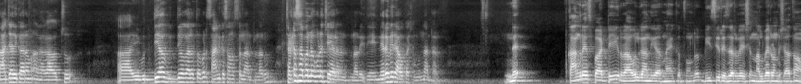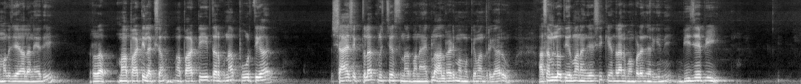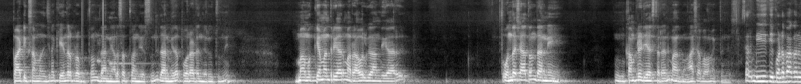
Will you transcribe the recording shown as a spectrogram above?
రాజ్యాధికారం కావచ్చు ఈ ఉద్యోగ ఉద్యోగాలతో పాటు స్థానిక సంస్థలు అంటున్నారు చట్టసభల్లో కూడా చేయాలని అంటున్నారు. ఇది నెరవేరే అవకాశం ఉందంటారు? కాంగ్రెస్ పార్టీ రాహుల్ గాంధీ గారి నాయకత్వంలో బీసీ రిజర్వేషన్ నలభై రెండు శాతం అమలు చేయాలనేది మా పార్టీ లక్ష్యం. మా పార్టీ తరఫున పూర్తిగా శాయశక్తులా కృషి చేస్తున్నారు మా నాయకులు. ఆల్రెడీ మా ముఖ్యమంత్రి గారు అసెంబ్లీలో తీర్మానం చేసి కేంద్రాన్ని పంపడం జరిగింది. బీజేపీ పార్టీకి సంబంధించిన కేంద్ర ప్రభుత్వం దాన్ని అలసత్వం చేస్తుంది. దాని మీద పోరాటం జరుగుతుంది. మా ముఖ్యమంత్రి గారు మా రాహుల్ గాంధీ గారు వంద శాతం దాన్ని కంప్లీట్ చేస్తారని మాకు ఆశాభావం వ్యక్తం చేస్తాం. సార్ మీకు కొండపాకని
